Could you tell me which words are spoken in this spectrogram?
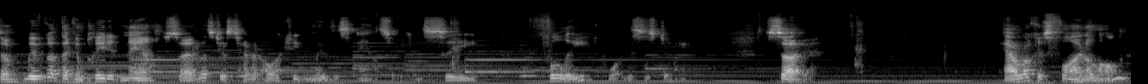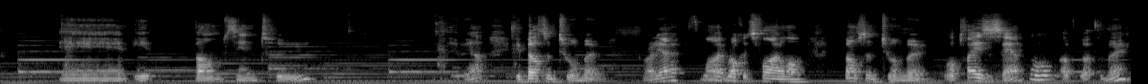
So we've got that completed now, so let's just have it, I'll actually move this out so we can see fully what this is doing. So, our rocket's flying along, and it bumps into, there we are, it bumps into a moon. Radio, my rocket's flying along, bumps into a moon. Well, plays the sound, oh, I've got the moon,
